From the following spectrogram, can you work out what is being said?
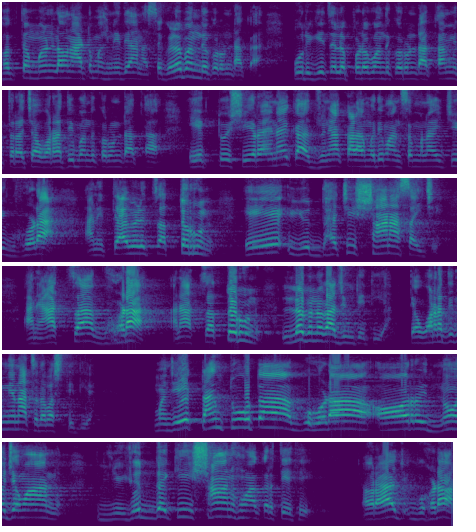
फक्त मन लावून आठ महिने द्या ना सगळं बंद करून टाका. पोरगीचं लपडं बंद करून टाका मित्राच्या वराती बंद करून टाका. एक तो शेर आहे नाही का जुन्या काळामध्ये माणसं म्हणायची घोडा आणि त्यावेळेचा तरुण. हे युद्धाची शान असायची. आणि आजचा घोडा आणि आजचा तरुण लग्न गाजवते ती त्या वरातीत नाचत बसते ती म्हणजे एक टाइम तो होता घोड़ा और नौजवान. युद्ध की शान हुआ करते थे। और आज घोड़ा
